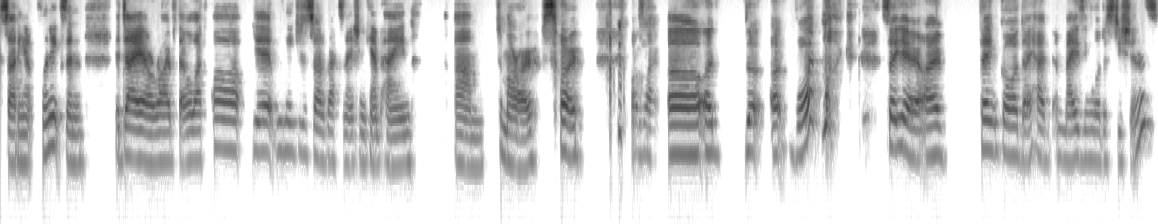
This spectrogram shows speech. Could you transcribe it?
starting up clinics. And the day I arrived, they were like, "Oh, yeah, we need you to start a vaccination campaign um, tomorrow." So I was like, "Uh, I, the, uh, what?" Like, so yeah, I thank God they had amazing logisticians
